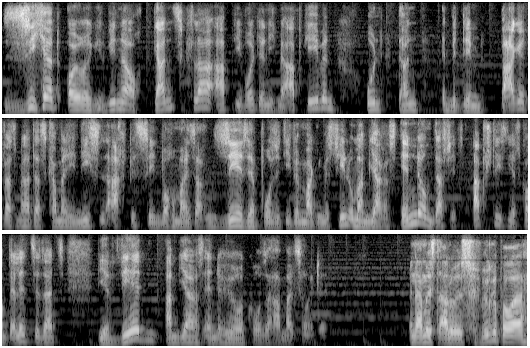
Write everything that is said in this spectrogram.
sichert eure Gewinne auch ganz klar ab. Die wollt ihr nicht mehr abgeben. Und dann mit dem Bargeld, was man hat, das kann man in den nächsten acht bis zehn Wochen meines Erachtens sehr, sehr positiv im Markt investieren, um am Jahresende, um das jetzt abschließen, jetzt kommt der letzte Satz, wir werden am Jahresende höhere Kurse haben als heute. Mein Name ist Alois Wügelbauer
